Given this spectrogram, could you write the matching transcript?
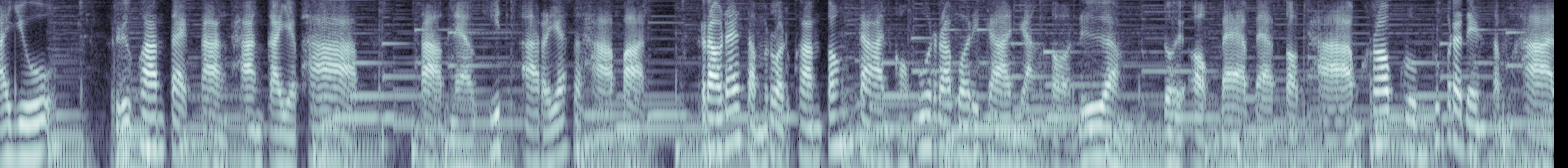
อายุ หรือความแตกต่างทางกายภาพ ตามแนวคิดอารยสถาปัตย์ เราได้สำรวจความต้องการของผู้รับบริการอย่างต่อเนื่อง โดยออกแบบแบบสอบถาม ครอบคลุมทุกประเด็นสำคัญ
